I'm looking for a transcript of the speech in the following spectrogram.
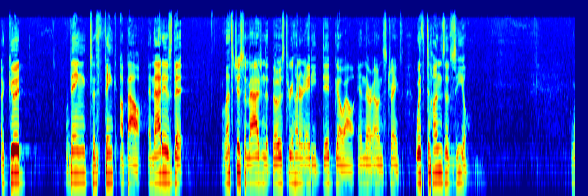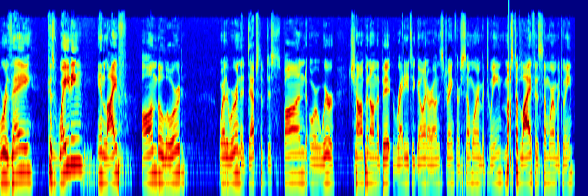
a good thing to think about. And that is that let's just imagine that those 380 did go out in their own strength with tons of zeal. Were they, because waiting in life on the Lord, whether we're in the depths of despond or we're chomping on the bit, ready to go in our own strength, or somewhere in between. Most of life is somewhere in between.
